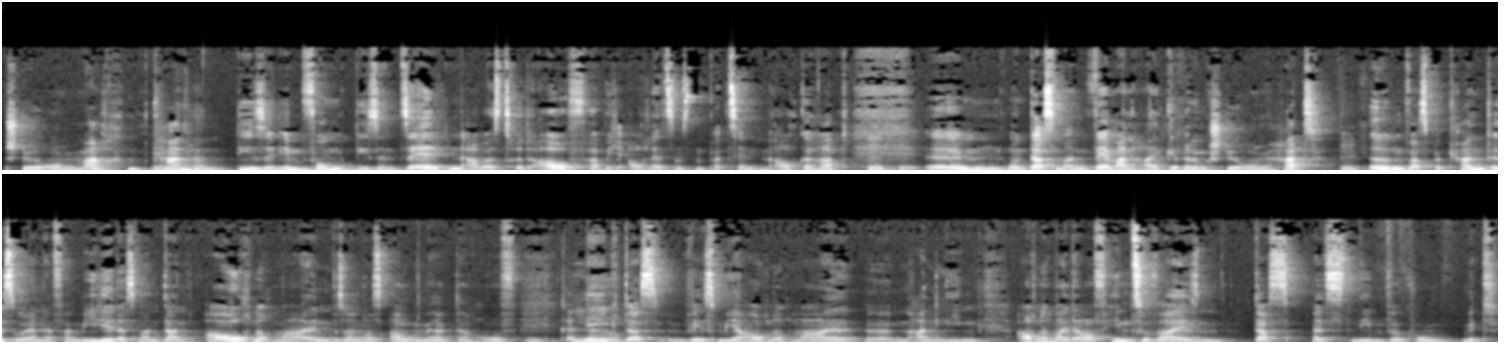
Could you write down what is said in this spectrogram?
Störungen machen kann, kann, diese Impfung. Die sind selten, aber es tritt auf. Habe ich auch letztens einen Patienten auch gehabt. Mhm. Ähm, und dass man, wenn man halt Gerinnungsstörungen hat, mhm. irgendwas bekannt ist oder in der Familie, dass man dann auch nochmal ein besonderes Augenmerk darauf genau. legt. Das ist mir auch nochmal äh, ein Anliegen, auch nochmal darauf hinzuweisen, das als Nebenwirkung mit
